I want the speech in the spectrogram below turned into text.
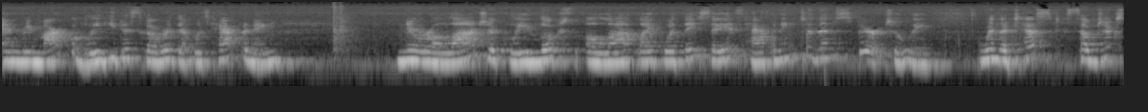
And remarkably, he discovered that what's happening neurologically looks a lot like what they say is happening to them spiritually. When the test subjects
